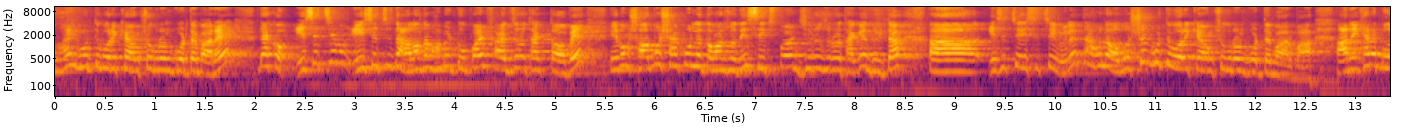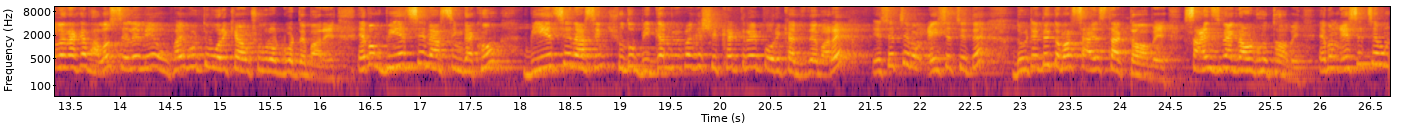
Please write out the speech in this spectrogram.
উভয় ভর্তি পরীক্ষায় অংশগ্রহণ করতে পারে। দেখো এসএসসি এবং এইচএসসিতে আলাদাভাবে টু পয়েন্ট ফাইভ জিরো থাকতে হবে এবং সর্বসাকল্যে তোমার যদি সিক্স পয়েন্ট জিরো জিরো থাকে দুইটা এসএসসি এইচএসসি মিলে, তাহলে অবশ্যই ভর্তি পরীক্ষায় অংশগ্রহণ করতে পারবা। আর এখানে বলে রাখা ভালো ছেলে মেয়ে উভয় ভর্তি পরীক্ষায় অংশগ্রহণ করতে পারে। এবং বিএসসি নার্সিং দেখো বিএসসি নার্সিং শুধু বিজ্ঞান বিভাগের শিক্ষার্থীরাই পরীক্ষা দিতে পারে এসএসসি এবং এইচএসসিতে দুইটাতেই তোমার সায়েন্স থাকতে হবে সায়েন্স ব্যাকগ্রাউন্ড হতে হবে। এবং এসএসসি এবং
